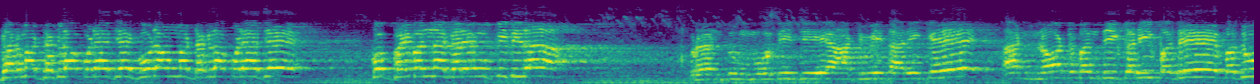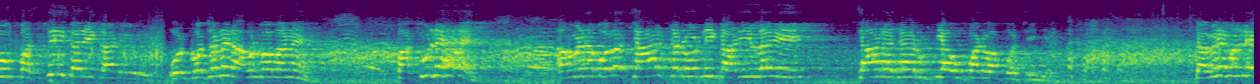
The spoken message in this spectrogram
ઘરમાં ઢગલા પડ્યા છે, ગોડાઉનમાં ઢગલા પડ્યા છે. કોઈ ભાઈબંધના ઘરે મૂકી દીધા. પરંતુ મોદીજીએ આઠમી તારીખે આ નોટબંધી કરી બધે બધું પસ્તી કરી કાઢ્યું. ઓળખો છો ને રાહુલ બાબાને? પાકું ને હમણાં બોલો ચાર કરોડ ની ગાડી લઈ ચાર હજાર રૂપિયા ઉપાડવા પહોંચી ગયા. તમે મને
